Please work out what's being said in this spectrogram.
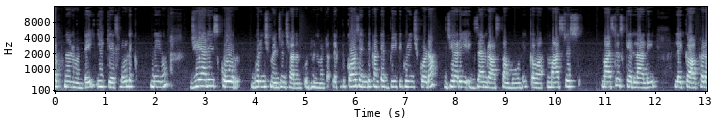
చెప్తున్నాను అంటే ఈ కేసులో లైక్ నేను జిఆర్ఈ స్కోర్ గురించి మెన్షన్ చేయాలనుకుంటున్నాను అనమాట లైక్ బికాస్ ఎందుకంటే బీటీ గురించి కూడా జిఆర్ఈ ఎగ్జామ్ రాస్తాము. లైక్ మాస్టర్స్ మాస్టర్స్కి వెళ్ళాలి. లైక్ అక్కడ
